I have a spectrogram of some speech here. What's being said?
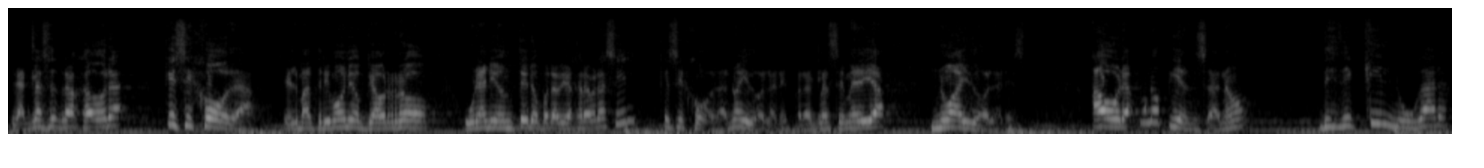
La clase trabajadora que se joda. El matrimonio que ahorró un año entero para viajar a Brasil, que se joda. No hay dólares. Para la clase media no hay dólares. Ahora, uno piensa, ¿no? ¿Desde qué lugar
